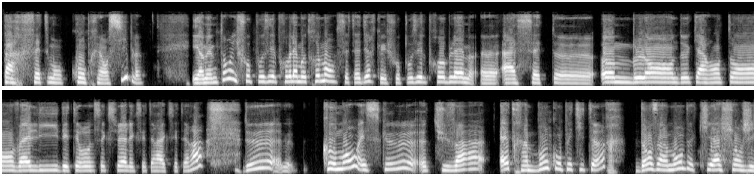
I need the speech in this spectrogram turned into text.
parfaitement compréhensible, et en même temps, il faut poser le problème autrement, c'est-à-dire qu'il faut poser le problème euh, à cet euh, homme blanc de 40 ans, valide, hétérosexuel, etc., etc., de euh, comment est-ce que tu vas être un bon compétiteur dans un monde qui a changé?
